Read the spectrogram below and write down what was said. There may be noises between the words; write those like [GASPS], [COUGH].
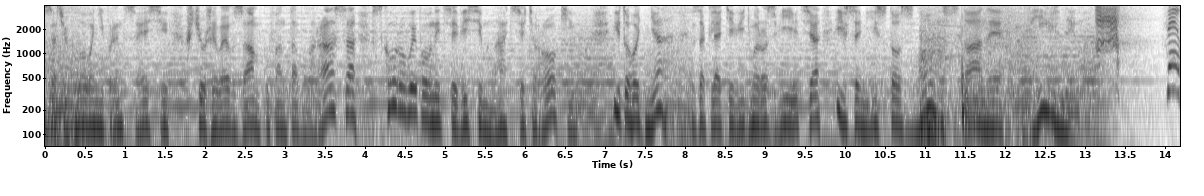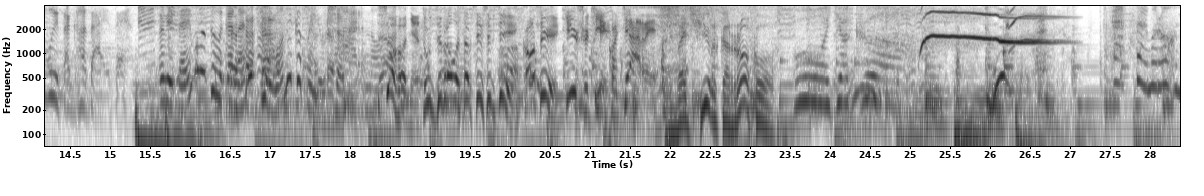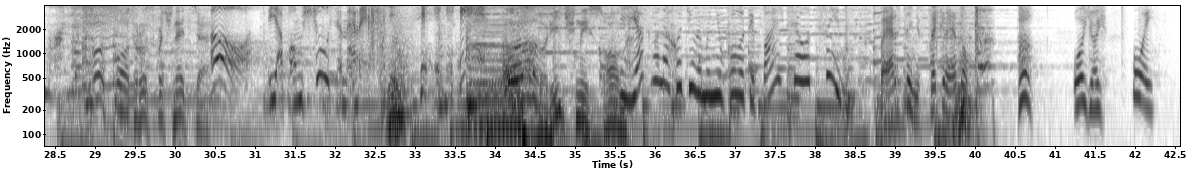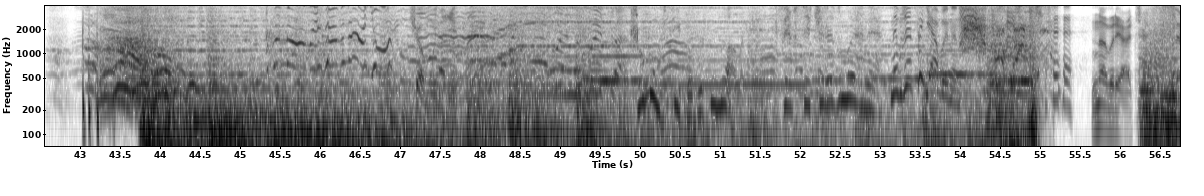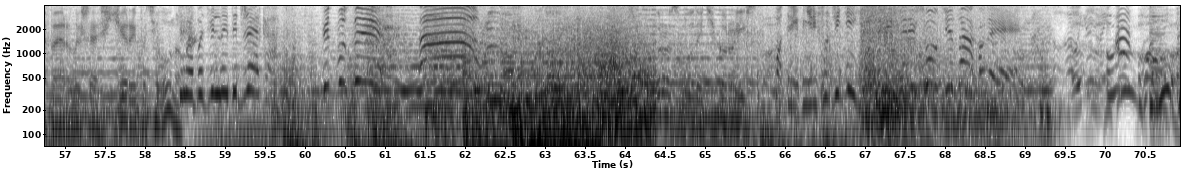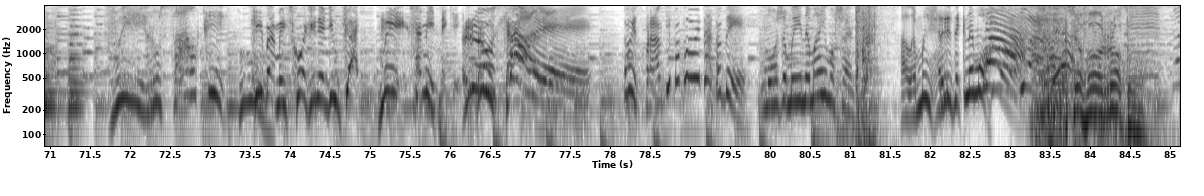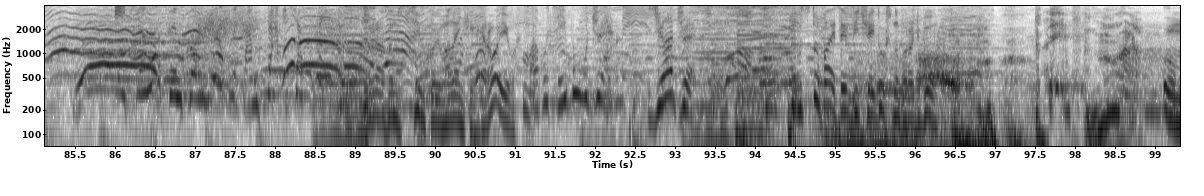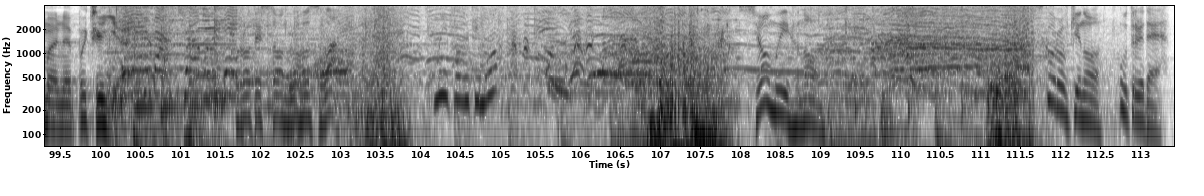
Зачаклованій принцесі, що живе в замку Фантабула-Раса, скоро виповниться 18 років. І того дня закляття відьми розвіється, і все місто знов стане вільним. Це ви так гадаєте. Вітаємо на телеканалі [LAUGHS] Червоний капелюшок. Гарно. Сьогодні тут зібралися всі-всі-всі. Коти, кішечки, котяри. Вечірка року О, яка! От-от розпочнеться. О, я помщуся нарешті. Сторічний сон. Як вона хотіла мені вколоти пальця оцим? Перстень з секретом. [GASPS] Ой-ой. Ой. Ой, Чому позасинали? Це все через мене. Невже це я винен? Навряд чи. Тепер лише щирий поцілунок. Треба звільнити Джека. Відпусти! розбудить королівство. Потрібні рішучі дії. Рішучі заходи! Ви русалки? Хіба ми схожі на дівчат? Ми самітники. Русали! Ви справді попливете туди? Може, ми і не маємо шансів, але ми ризикнемо. Цього року І чому цим кордопликам так щастить? разом з сімкою маленьких героїв Мабуть, це і був Джек. я Джек. Вступайте в відчайдушну боротьбу. У мене печія. проти сонного зла. Ми полетимо. Сьомий гном. Скоро в кіно у 3D.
